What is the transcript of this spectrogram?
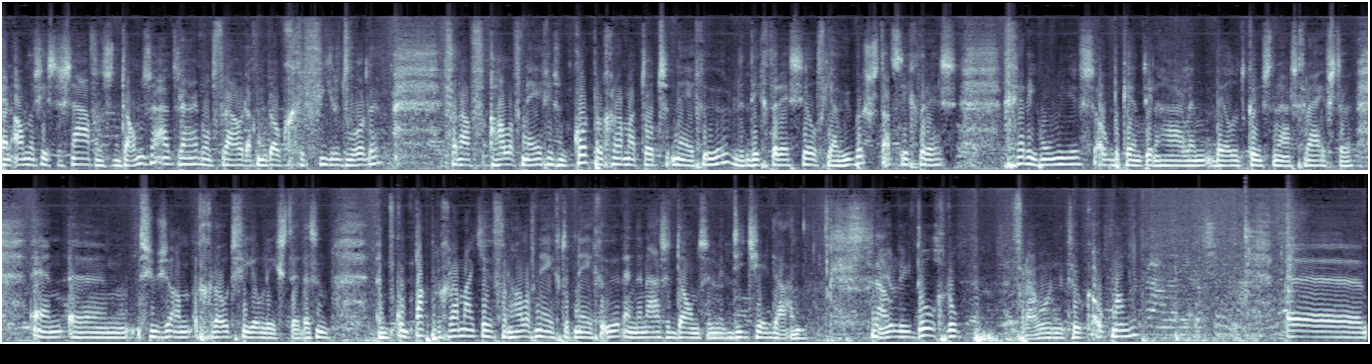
En anders is er s'avonds dansen uiteraard, want Vrouwendag moet ook gevierd worden. Vanaf half negen is een kort programma tot negen uur. De dichteres Sylvia Hubers, stadsdichteres. Gerry Honnius, ook bekend in Haarlem, beeldend kunstenaar, schrijfster. En ehm, Suzanne Groot, violiste. Dat is een, een compact programmaatje van half negen tot negen uur. En daarna ze dansen met DJ Daan. Jullie doelgroep, vrouwen natuurlijk, ook mannen? Ehm,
